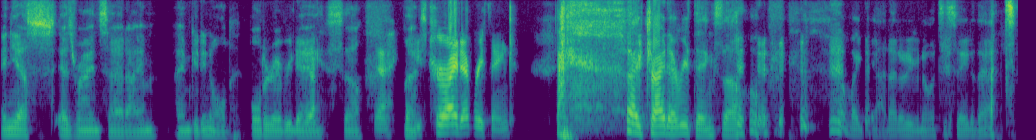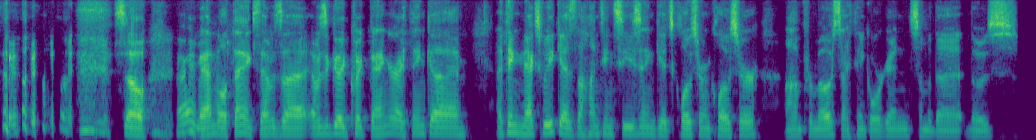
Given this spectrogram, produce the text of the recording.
and yes, as Ryan said, I am I am getting old, older every day. Yeah. So yeah, but he's tried everything. I tried everything. So, oh my god, I don't even know what to say to that. so, all right, man. Well, thanks. That was a that was a good quick banger. I think uh, I think next week as the hunting season gets closer and closer. Um, for most, I think Oregon, some of the those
